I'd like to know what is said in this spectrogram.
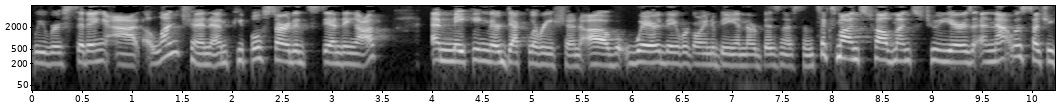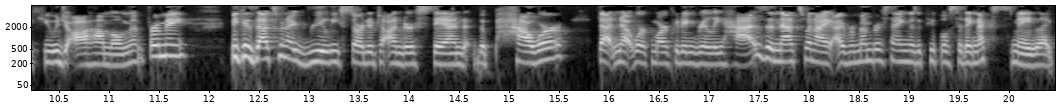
we were sitting at a luncheon, and people started standing up and making their declaration of where they were going to be in their business in six months, 12 months, two years. And that was such a huge aha moment for me because that's when I really started to understand the power that network marketing really has. And that's when I, I remember saying to the people sitting next to me, like,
